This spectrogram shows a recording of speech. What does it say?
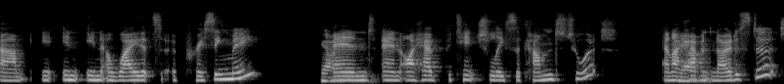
um, in, in a way that's oppressing me. Yeah. And, and I have potentially succumbed to it and I yeah. haven't noticed it.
